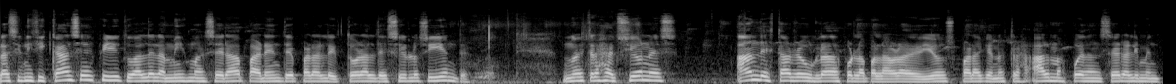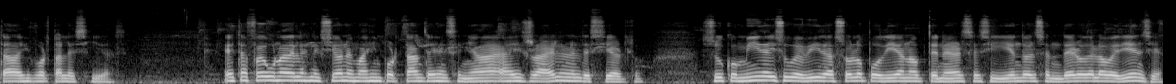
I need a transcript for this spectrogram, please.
La significancia espiritual de la misma será aparente para el lector al decir lo siguiente. Nuestras acciones han de estar reguladas por la palabra de Dios para que nuestras almas puedan ser alimentadas y fortalecidas. Esta fue una de las lecciones más importantes enseñadas a Israel en el desierto. Su comida y su bebida solo podían obtenerse siguiendo el sendero de la obediencia.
